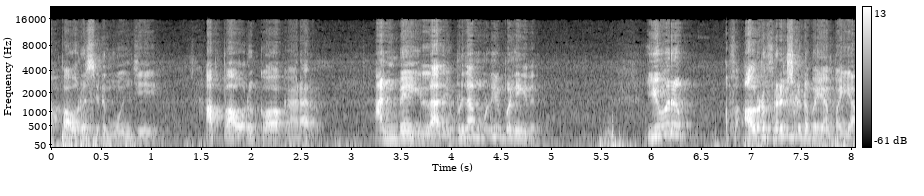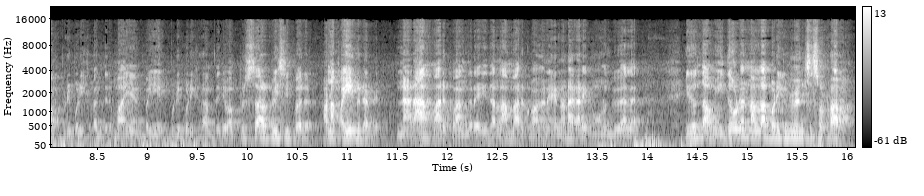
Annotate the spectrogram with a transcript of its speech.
அப்பா ஒரு சிடுமூஞ்சி அப்பா ஒரு கோவக்காரர் அன்பே இல்லாது இப்படி தான் முடிவு பண்ணிக்குது. இவர் அவரோட ஃப்ரெண்ட்ஸ் கிட்ட போய் என் பையன் அப்படி படிக்கிறான் தெரியுமா? என் பையன் இப்படி படிக்கிறான் தெரியுமா? பெருசாக பேசிப்பார். ஆனால் பையன் கிட்ட என்னடா மார்க் வாங்குற? இதெல்லாம் மார்க் வாங்கினா என்னடா கிடைக்கும் உனக்கு வேலை? இது வந்து அவன் இதோட நல்லா படிக்கணும்னு நினச்சி சொல்கிறாராம்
